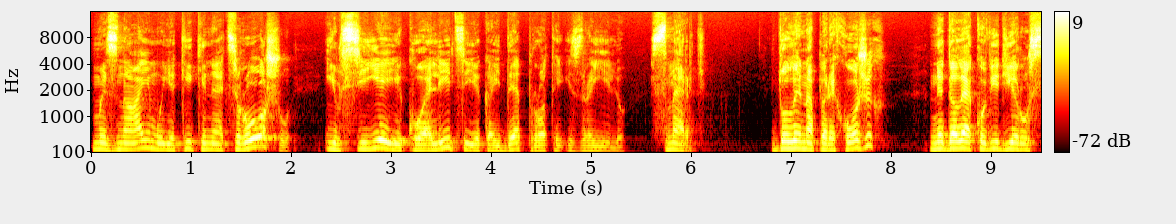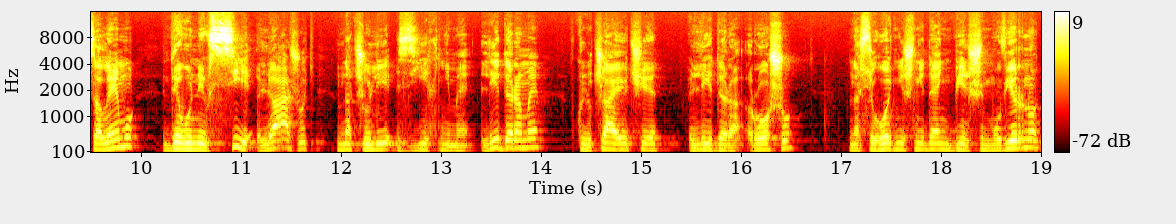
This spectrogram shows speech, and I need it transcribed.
ми знаємо, який кінець рошу і всієї коаліції, яка йде проти Ізраїлю. Смерть. Долина перехожих недалеко від Єрусалиму, де вони всі ляжуть на чолі з їхніми лідерами, включаючи лідера Рошу. На сьогоднішній день більш ймовірно,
